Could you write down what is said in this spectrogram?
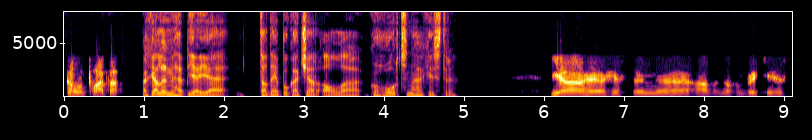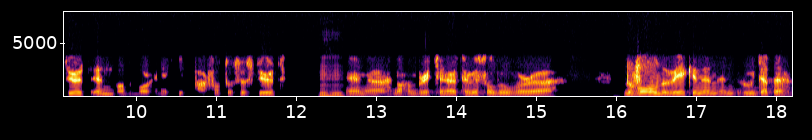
Ellen Piper. Dag Ellen, heb jij Tadej Pogacar al gehoord na gisteren? Ja, gisteravond nog een berichtje gestuurd en van de morgen heeft hij een paar foto's gestuurd. Mm -hmm. En uh, nog een berichtje uitgewisseld over uh, de volgende weken en, en hoe dat de,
